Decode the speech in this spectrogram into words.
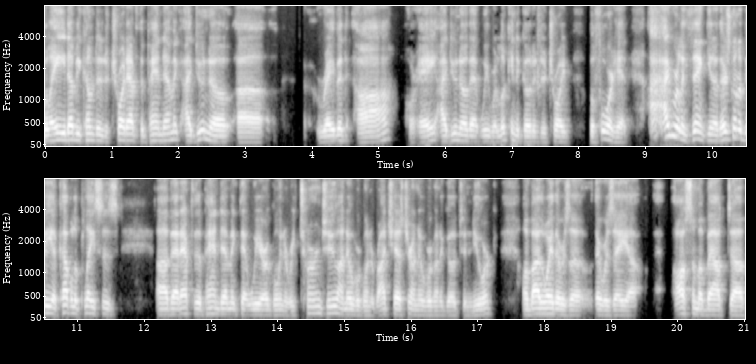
Will AEW come to Detroit after the pandemic? I do know uh Rabid Ah or A. I do know that we were looking to go to Detroit before it hit. I, I really think you know there's going to be a couple of places uh, that after the pandemic that we are going to return to. I know we're going to Rochester. I know we're going to go to Newark. Oh, by the way, there was a there was a uh, awesome about uh,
